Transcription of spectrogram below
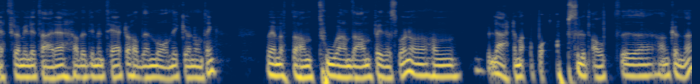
rett fra militæret, hadde dimentert og hadde en måned ikke gjort noen ting. Og jeg møtte han to ganger om dagen på idrettsskolen, og han lærte meg på absolutt alt uh, han kunne.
